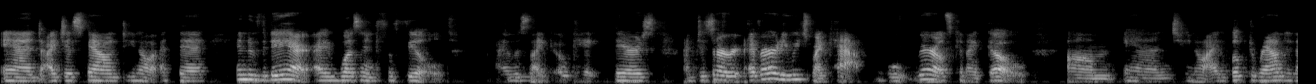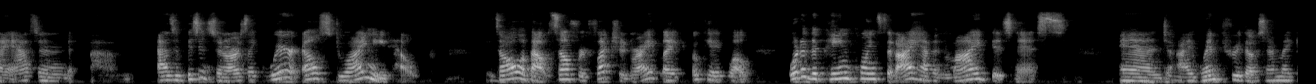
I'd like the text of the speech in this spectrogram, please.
and i just found you know at the end of the day i, I wasn't fulfilled. I was like okay there's i'm just i've already reached my cap. Where else can i go? Um, and you know i looked around and i asked and um, as a business owner i was like where else do i need help? It's all about self-reflection right? Like okay well what are the pain points that i have in my business? And I went through those. I'm like,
